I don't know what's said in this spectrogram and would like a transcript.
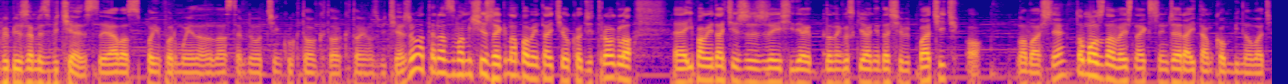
wybierzemy zwycięzcę. Ja Was poinformuję na, na następnym odcinku, kto, kto, kto ją zwyciężył. A teraz z Wami się żegnam. Pamiętajcie o kodzie Troglo e, i pamiętajcie, że, że jeśli danego skilla nie da się wypłacić, o, no właśnie, to można wejść na Exchangera i tam kombinować,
